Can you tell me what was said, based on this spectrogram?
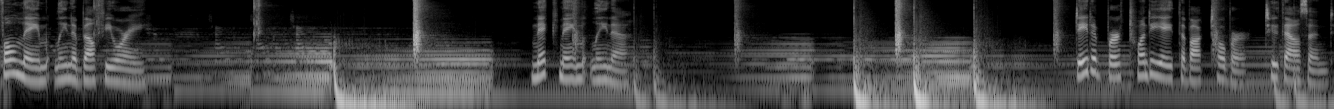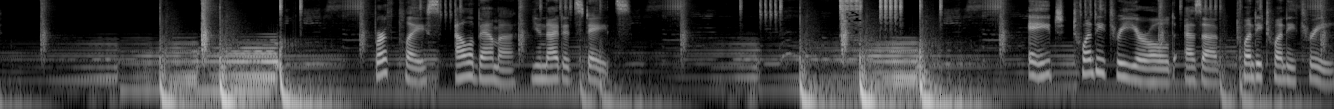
Full name Lina Belfiore. Nickname Lina. Date of birth 28th of October 2000. Birthplace Alabama, United States. Age 23 year old as of 2023.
